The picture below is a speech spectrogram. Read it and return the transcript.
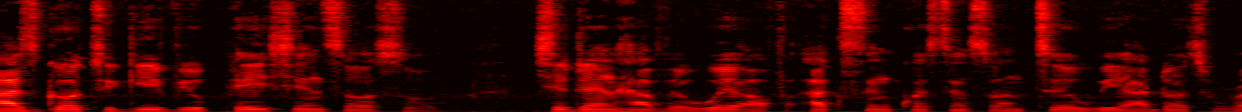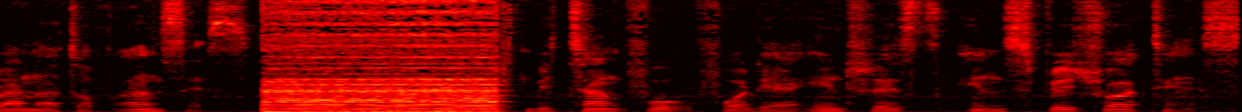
Ask God to give you patience also. Children have a way of asking questions until we adults run out of answers. Be thankful for their interest in spiritual things.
